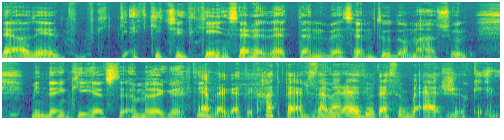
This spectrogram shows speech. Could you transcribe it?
De azért egy kicsit kényszeredetten veszem tudomásul, mindenki ezt emlegeti. Emlegetik. Hát persze, nem. mert ez jut eszünkbe elsőként.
